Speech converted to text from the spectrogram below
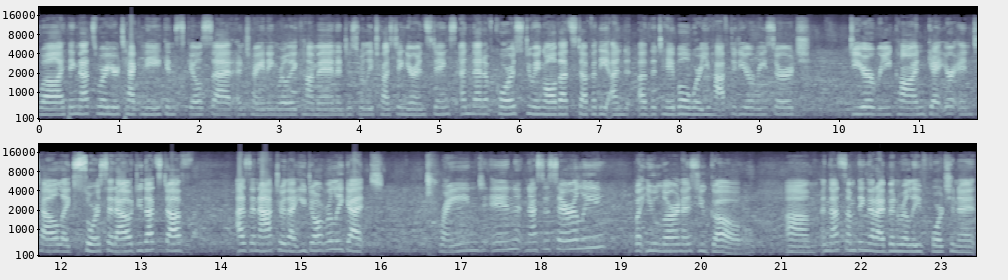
Well, I think that's where your technique and skill set and training really come in, and just really trusting your instincts. And then, of course, doing all that stuff at the end of the table where you have to do your research, do your recon, get your intel, like source it out, do that stuff as an actor that you don't really get trained in necessarily, but you learn as you go. Um, and that's something that I've been really fortunate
